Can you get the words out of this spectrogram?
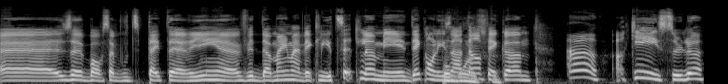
Euh, bon, ça vous dit peut-être rien euh, vite de même avec les titres, là, mais dès qu'on les entend, on fait comme... Ah, OK, ceux-là.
